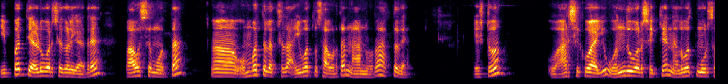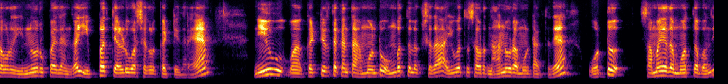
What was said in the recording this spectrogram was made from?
ಇಪ್ಪತ್ತೆರಡು ವರ್ಷಗಳಿಗಾದ್ರೆ ಪಾವತಿ ಮೊತ್ತ ಒಂಬತ್ತು ಲಕ್ಷದ ಐವತ್ತು ಸಾವಿರದ ನಾನ್ನೂರು ಆಗ್ತದೆ. ಎಷ್ಟು? ವಾರ್ಷಿಕವಾಗಿ ಒಂದು ವರ್ಷಕ್ಕೆ ನಲವತ್ಮೂರು ಸಾವಿರದ ಇನ್ನೂರು ರೂಪಾಯಿದಂಗ ಇಪ್ಪತ್ತೆರಡು ವರ್ಷಗಳು ಕಟ್ಟಿದರೆ, ನೀವು ಕಟ್ಟಿರ್ತಕ್ಕಂಥ ಅಮೌಂಟ್ ಒಂಬತ್ತು ಲಕ್ಷದ ಐವತ್ತು ಸಾವಿರದ ನಾನ್ನೂರು ಅಮೌಂಟ್ ಆಗ್ತದೆ. ಒಟ್ಟು ಸಮಯದ ಮೊತ್ತ ಬಂದು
